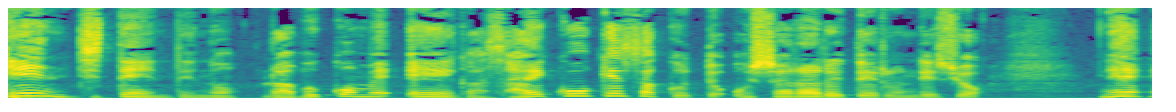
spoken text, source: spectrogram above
現時点でのラブコメ映画最高傑作っておっしゃられてるんですよ。ね。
